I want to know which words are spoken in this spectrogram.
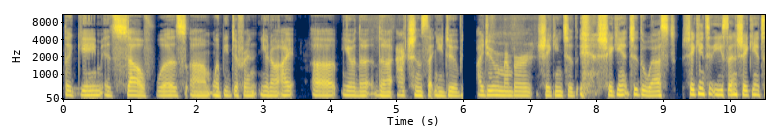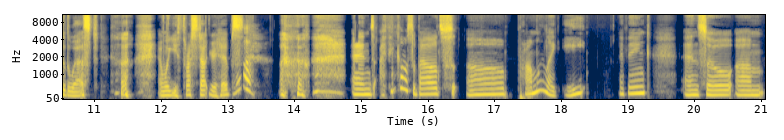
the game itself was um, would be different. You know, I uh, you know the the actions that you do. I do remember shaking to the, shaking it to the west, shaking to the east, and shaking it to the west, and when you thrust out your hips. Yeah. and I think I was about uh, probably like eight, I think. And so um,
